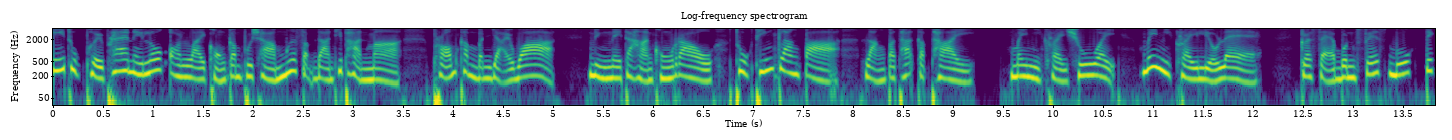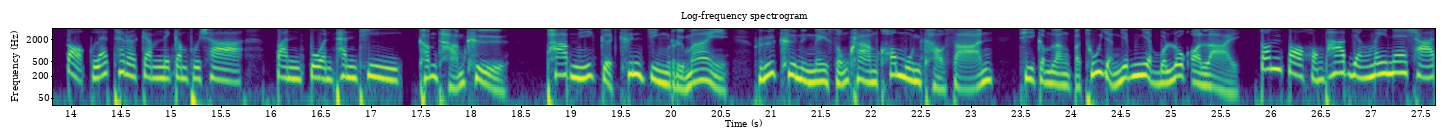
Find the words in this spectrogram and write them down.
นี้ถูกเผยแพร่ในโลกออนไลน์ของกัมพูชาเมื่อสัปดาห์ที่ผ่านมา พร้อมคำบรรยายว่า หนึ่งในทหารของเราถูกทิ้งกลางป่า หลังปะทะกับไทย ไม่มีใครช่วย ไม่มีใครเหลียวแล กระแสบน Facebook TikTok และ Telegram ในกัมพูชา ปั่นป่วนทันที คำถามคือ ภาพนี้เกิดขึ้นจริงหรือไม่ หรือคือหนึ่งในสงครามข้อมูลข่าวสาร ที่กำลังปะทุอย่างเงียบๆบนโลกออนไลน์ ต้นต่อของภาพยังไม่แน่ชัด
